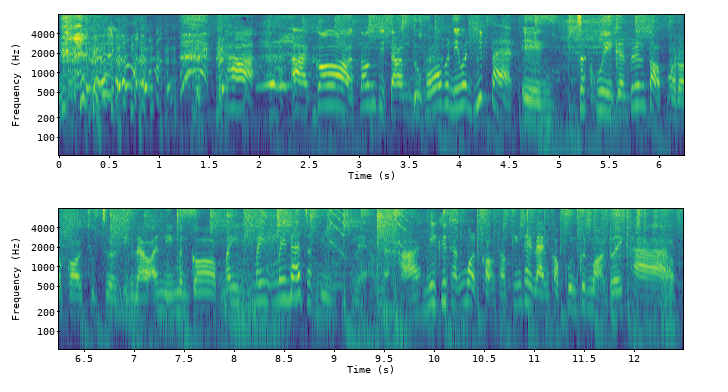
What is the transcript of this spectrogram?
ๆค่ะอะก็ต้องติดตามดูเพราะว่าวันนี้วันที่ 8 เอง จะคุยกันเรื่องต่อพรกฉุกเฉินอีกแล้ว อันนี้มันก็ไม่ไม่ไม่น่าจะมีอีกแล้วนะคะ นี่คือทั้งหมดของ Talking Thailand ขอบคุณคุณหมอด้วยค่ะครับ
